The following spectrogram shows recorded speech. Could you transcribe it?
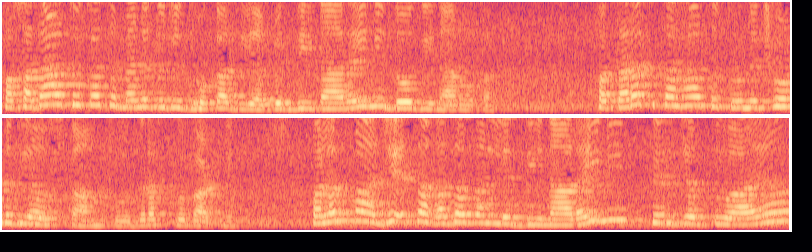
فخدا تو کا تو میں نے تجھے دھوکا دیا بدینار ہی نہیں دو دیناروں کا۔ فترک تہا تو تو نے چھوڑ دیا اس کام کو، درخت کو کاٹنے۔ فلما جئتا غضبا للدینارین پھر جب تو آیا،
